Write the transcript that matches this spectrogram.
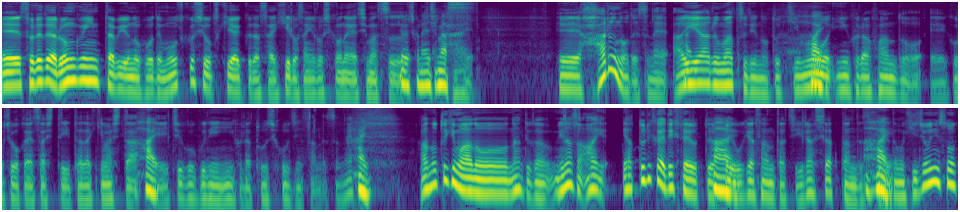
えー、それではロングインタビューの方でもう少しお付き合いください。ヒーローさんよろしくお願いします。よろしくお願いします、はい。えー、春のですね、はい、IR 祭りの時もインフラファンドを、えー、ご紹介させていただきました、はい、えー、中国人インフラ投資法人さんですね、はい、あの時もあのなんていうか皆さんあやっと理解できたよってやっぱりお客さんたちいらっしゃったんですけれども、非常にその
